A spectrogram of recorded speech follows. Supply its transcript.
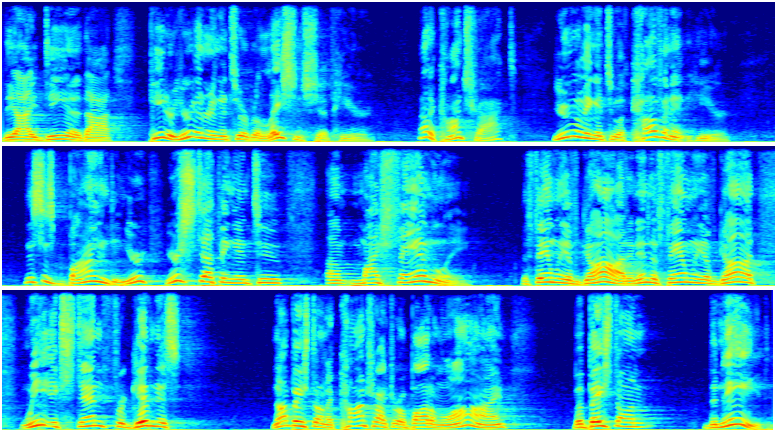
The idea that, Peter, you're entering into a relationship here, not a contract. You're moving into a covenant here. This is binding. You're, you're stepping into um, my family, the family of God. And in the family of God, we extend forgiveness not based on a contract or a bottom line, but based on the need.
